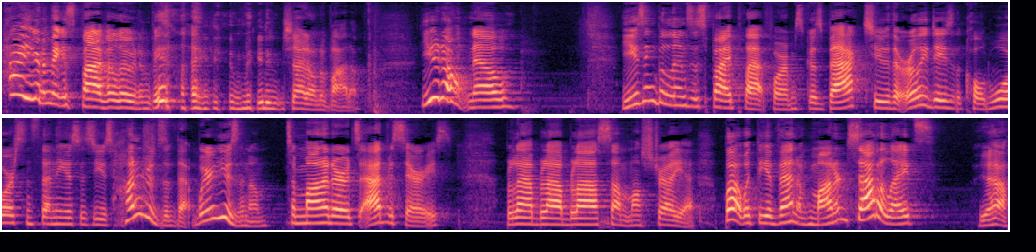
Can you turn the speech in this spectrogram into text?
how are you to make a spy balloon and be like made in China on the bottom? You don't know. Using balloons as spy platforms goes back to the early days of the Cold War. Since then, the US has used hundreds of them. We're using them to monitor its adversaries. Blah, blah, blah, something Australia. But with the event of modern satellites, yeah,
